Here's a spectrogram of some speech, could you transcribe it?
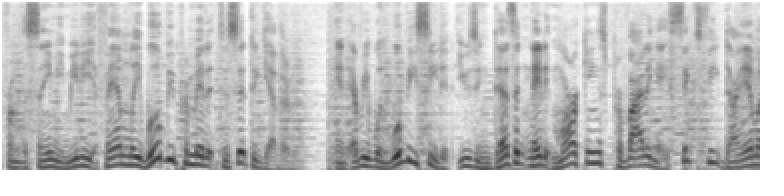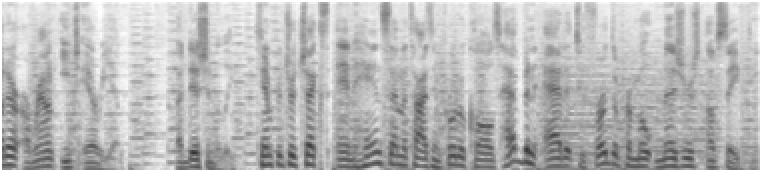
from the same immediate family will be permitted to sit together, and everyone will be seated using designated markings providing a 6 feet diameter around each area. Additionally, temperature checks and hand sanitizing protocols have been added to further promote measures of safety.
